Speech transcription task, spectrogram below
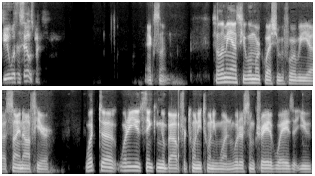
deal with a salesman. Excellent. So let me ask you one more question before we uh, sign off here. What uh, what are you thinking about for 2021? What are some creative ways that you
